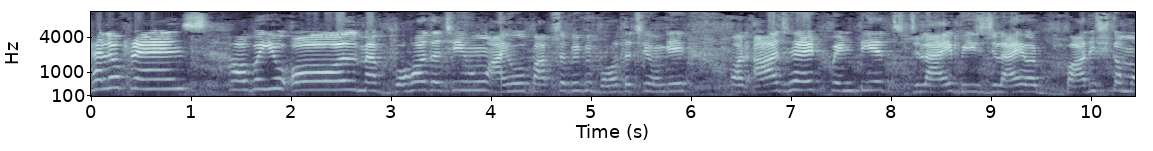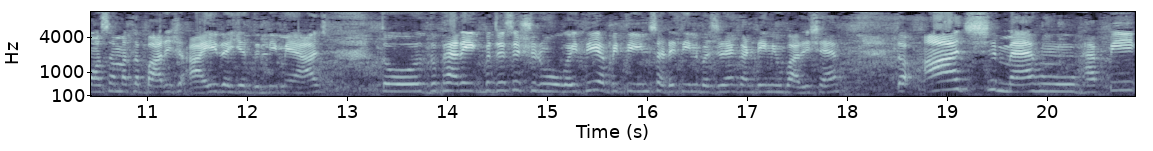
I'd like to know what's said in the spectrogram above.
Hello friends how are you all मैं बहुत अच्छी हूँ. आई होप आप सभी भी बहुत अच्छे होंगे. और आज है ट्वेंटी जुलाई बीस जुलाई और बारिश का मौसम मतलब बारिश आ ही रही है दिल्ली में आज. तो दोपहर एक बजे से शुरू हो गई थी. अभी तीन, साढ़े तीन बज रहे हैं. कंटिन्यू बारिश है. तो आज मैं हूँ हैप्पी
